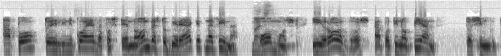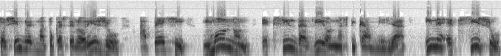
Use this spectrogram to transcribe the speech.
από το ελληνικό έδαφος εννοώντας τον Πειραιά και την Αθήνα. Μάλιστα. Όμως η Ρόδος από την οποία το, συμ- το σύμπλεγμα του Καστελορίζου απέχει μόνον 62 ναυτικά μίλια είναι εξίσου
